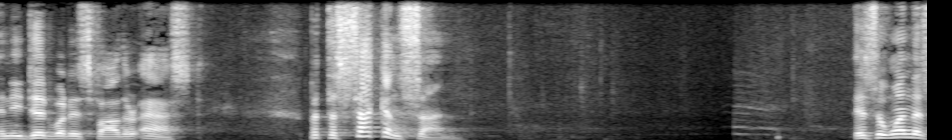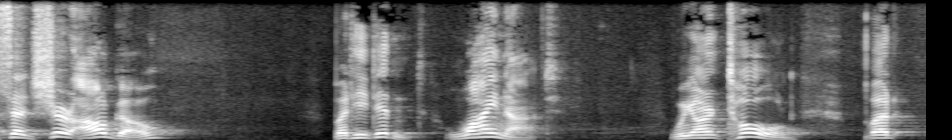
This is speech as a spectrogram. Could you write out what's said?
And he did what his father asked. But the second son is the one that said, Sure, I'll go. But he didn't. Why not? We aren't told. But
